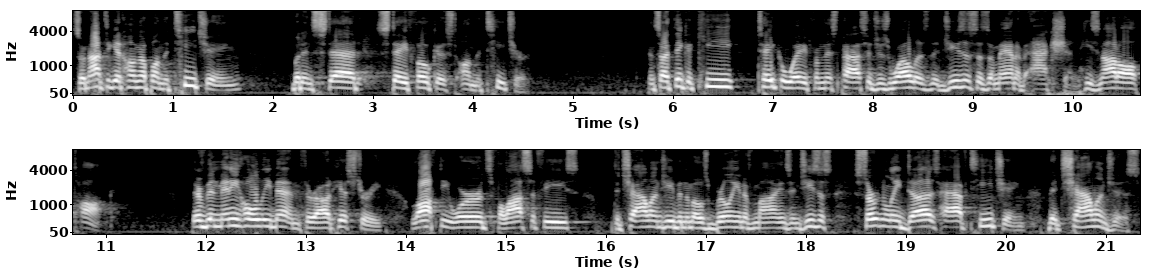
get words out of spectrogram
So, not to get hung up on the teaching, but instead stay focused on the teacher. And so I think a key takeaway from this passage as well is that Jesus is a man of action. He's not all talk. There have been many holy men throughout history, lofty words, philosophies, to challenge even the most brilliant of minds. And Jesus certainly does have teaching that challenges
